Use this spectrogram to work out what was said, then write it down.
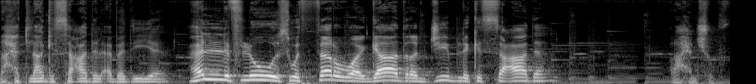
راح تلاقي السعادة الأبدية؟ هل الفلوس والثروة قادرة تجيب لك السعادة؟ راح نشوف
